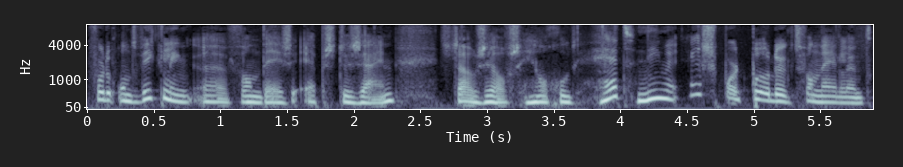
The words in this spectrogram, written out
voor de ontwikkeling uh, van deze apps te zijn. Het zou zelfs heel goed het nieuwe exportproduct van Nederland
